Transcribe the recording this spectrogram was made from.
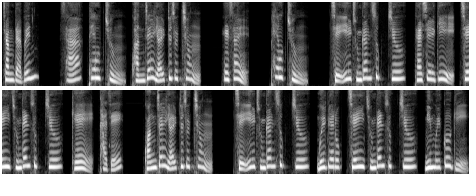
정답은 4. 폐옥충, 광절 12주충. 해설. 폐옥충. 제1 중간 숙주, 다슬기, 제2 중간 숙주, 개, 가재, 광절 12주충. 제1 중간 숙주, 물벼룩, 제2 중간 숙주, 민물고기,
